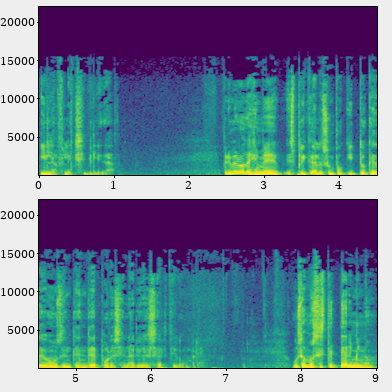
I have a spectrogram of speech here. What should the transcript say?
y la flexibilidad. Primero déjenme explicarles un poquito qué debemos de entender por escenario de certidumbre. Usamos este término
